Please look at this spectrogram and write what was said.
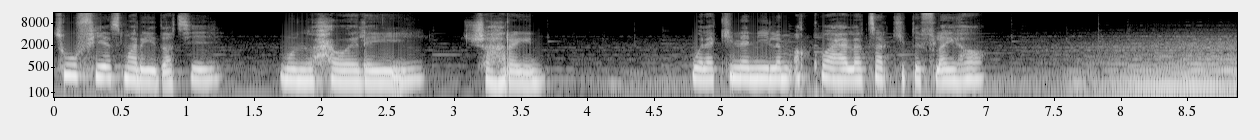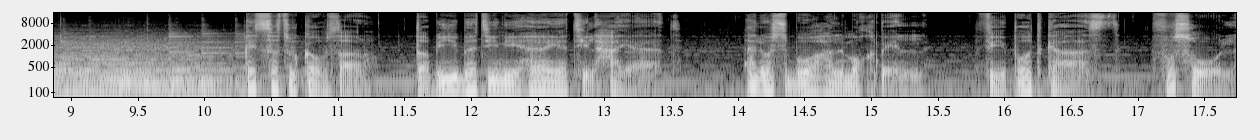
توفيت مريضتي منذ حوالي شهرين. ولكنني لم أقوى على ترك طفليها. قصة كوثر طبيبة نهاية الحياة. الأسبوع المقبل. في بودكاست فصول.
